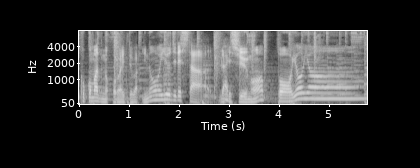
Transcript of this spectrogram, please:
ここまでのお相手は井上裕二でした。来週も、ぽよよーん。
